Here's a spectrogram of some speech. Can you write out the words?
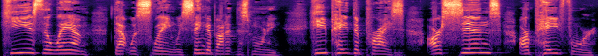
He is the lamb that was slain. We sing about it this morning. He paid the price. Our sins are paid for.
